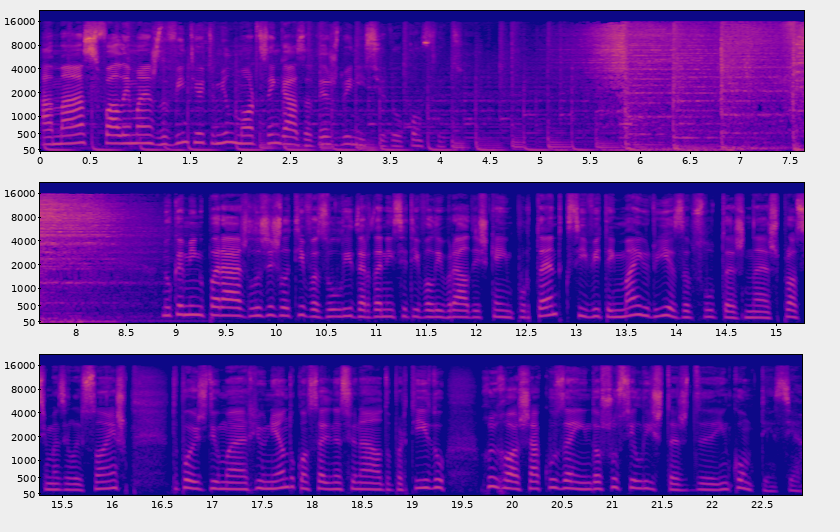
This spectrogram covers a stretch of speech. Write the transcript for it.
A Hamas fala em mais de 28 mil mortes em Gaza desde o início do conflito. No caminho para as legislativas, o líder da Iniciativa Liberal diz que é importante que se evitem maiorias absolutas nas próximas eleições. Depois de uma reunião do Conselho Nacional do Partido, Rui Rocha acusa ainda os socialistas de incompetência.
